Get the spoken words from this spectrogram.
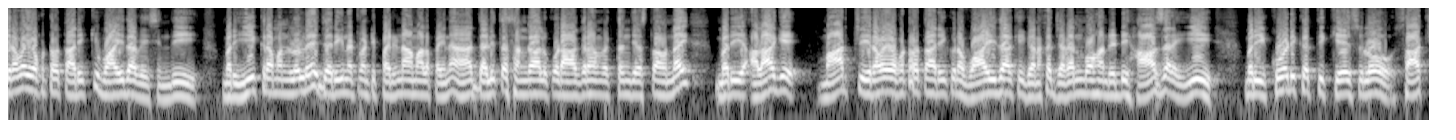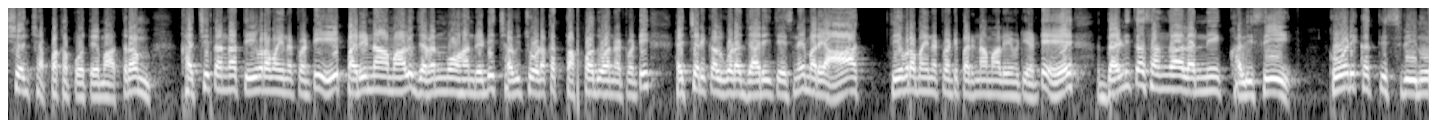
ఇరవై ఒకటో తారీఖుకి వాయిదా వేసింది. మరి ఈ క్రమంలోనే జరిగినటువంటి పరిణామాలపైన దళిత సంఘాలు కూడా ఆగ్రహం వ్యక్తం చేస్తూ ఉన్నాయి. మరి అలాగే మార్చి ఇరవై ఒకటో తారీఖున వాయిదాకి గనక జగన్మోహన్ రెడ్డి హాజరయ్యి మరి కోడికత్తి కేసులో సాక్ష్యం చెప్పకపోతే మాత్రం ఖచ్చితంగా తీవ్రమైనటువంటి పరిణామాలు జగన్మోహన్ రెడ్డి చవి చూడక తప్పదు అన్నటువంటి హెచ్చరికలు కూడా జారీ చేసినాయి. మరి ఆ తీవ్రమైనటువంటి పరిణామాలు ఏమిటి అంటే దళిత సంఘాలన్నీ కలిసి కోడికత్తి శ్రీను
